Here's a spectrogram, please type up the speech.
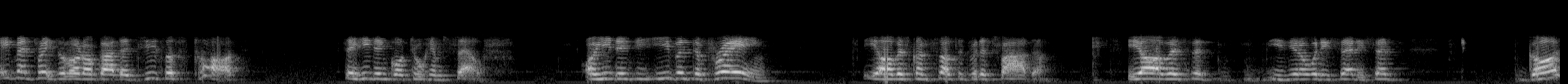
amen, praise the Lord our God, that Jesus taught that he didn't go through himself. Or he didn't even to praying. He always consulted with his father. He always said, you know what he said? He said, God,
